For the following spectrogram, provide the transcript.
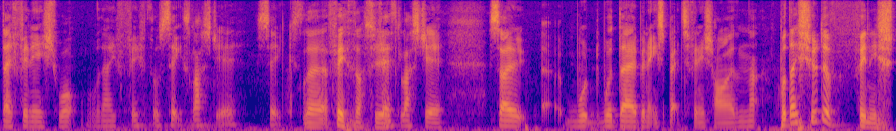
they finished what were they fifth or sixth last year? Sixth, the fifth last year. fifth last year. So uh, would would they have been expected to finish higher than that? But they should have finished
